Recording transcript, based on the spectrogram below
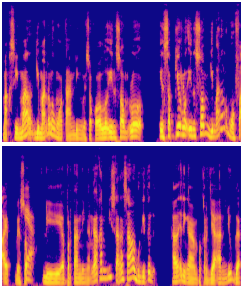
maksimal, gimana lo mau tanding besok? Kalau lo insom, lo insecure, lo insom, gimana lo mau fight besok Iya. di uh, pertandingan? Nggak akan bisa kan sama begitu halnya dengan pekerjaan juga.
